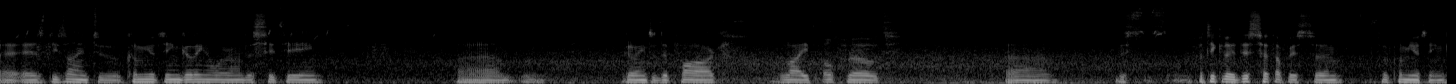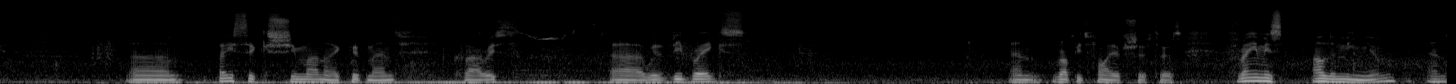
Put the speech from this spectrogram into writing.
uh, is designed to commuting, going all around the city, um, going to the park, light off-road. Uh, this particularly this setup is um, for commuting. Um, basic Shimano equipment, Claris, uh, with V brakes and rapid fire shifters. Frame is aluminium and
